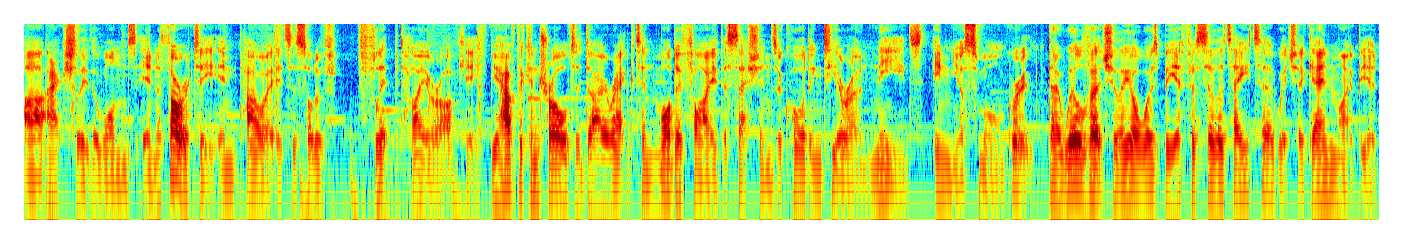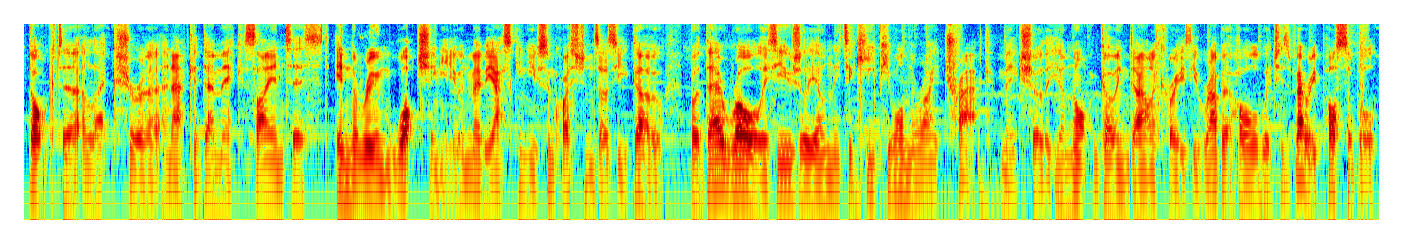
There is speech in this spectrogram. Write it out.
are actually the ones in authority, in power. It's a sort of flipped hierarchy. You have the control to direct and modify the sessions according to your own needs in your small group. There will virtually always be a facilitator, which again might be a doctor, a lecturer, an academic, a scientist, in the room watching you and maybe asking you some questions as you go, but their role is usually only to keep you on the right track, make sure that you're not going down a crazy rabbit hole, which is very possible,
